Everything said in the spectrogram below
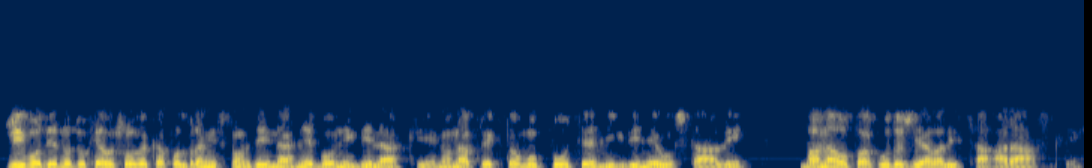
Život jednoduchého človeka pod Braniskom v dejinách nebol nikdy ľahký, no napriek tomu púte nikdy neustáli, ba naopak udržiavali sa a rástli.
